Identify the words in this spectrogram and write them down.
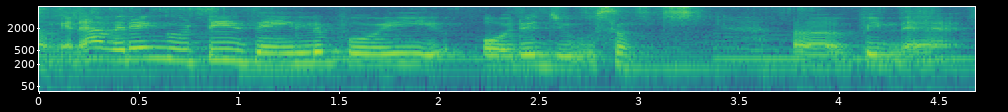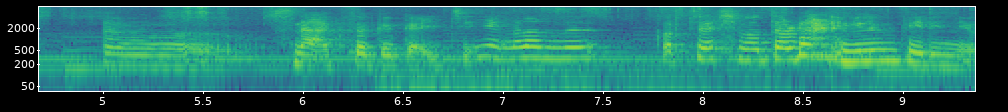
അങ്ങനെ അവരെയും കൂട്ടി ജയിലിൽ പോയി ഓരോ ജ്യൂസും പിന്നെ സ്നാക്സ് ഒക്കെ കഴിച്ച് ഞങ്ങളന്ന് കുറച്ച് വിഷമത്തോടാണെങ്കിലും പിരിഞ്ഞു.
